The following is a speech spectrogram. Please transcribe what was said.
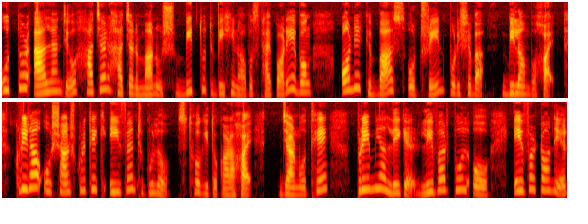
উত্তর আয়ারল্যান্ডেও হাজার হাজার মানুষ বিদ্যুৎবিহীন অবস্থায় পড়ে এবং অনেক বাস ও ট্রেন পরিষেবা বিলম্ব হয়। ক্রীড়া ও সাংস্কৃতিক ইভেন্টগুলো স্থগিত করা হয়। যার মধ্যে প্রিমিয়ার লিগের লিভারপুল ও এভারটনের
